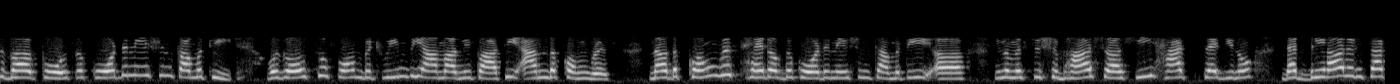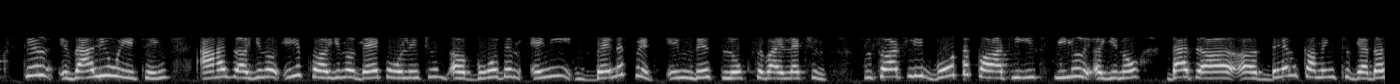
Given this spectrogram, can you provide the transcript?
Sabha polls, a coordination committee was also formed between the Aam Aadmi Party and the Congress. Now, the Congress head of the coordination committee, uh, you know, Mr. Subhash, uh, he had said, you know, that they are in fact still evaluating as, uh, you know, if, uh, you know, their coalition uh, bore them any benefit in this Lok Sabha election. Certainly both the parties feel, uh, you know, that uh, uh, them coming together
